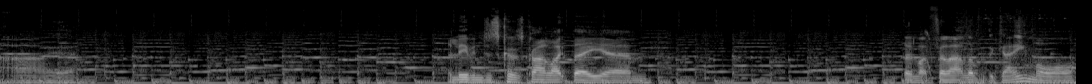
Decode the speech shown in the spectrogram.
Ah, yeah. They're leaving just because kind of like they um, they like fell out of love with the game, or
